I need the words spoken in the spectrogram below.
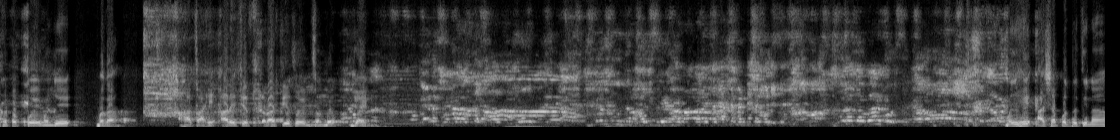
खटकतोय. म्हणजे बघा हाच आहे आर एस एस राष्ट्रीय स्वयंसंघ जॉईन. जॉईंट म्हणजे हे अशा पद्धतीनं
